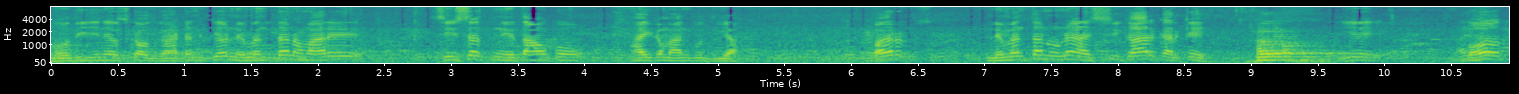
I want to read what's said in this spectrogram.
मोदी जी ने उसका उद्घाटन किया और निमंत्रण हमारे शीर्षक नेताओं को, हाईकमान को दिया। पर निमंत्रण उन्हें अस्वीकार करके ये बहुत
